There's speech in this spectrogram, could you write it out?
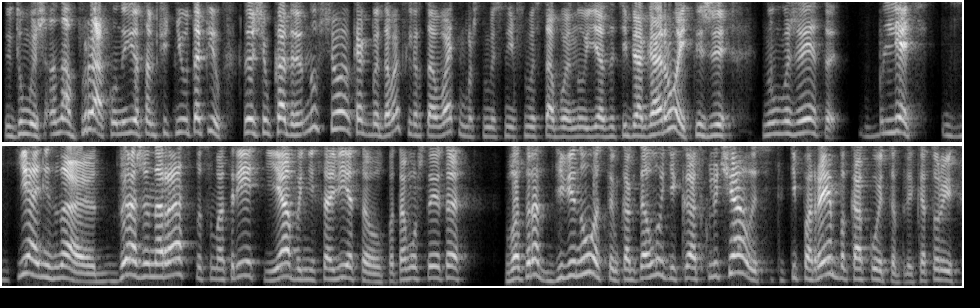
ты думаешь, она враг, он ее там чуть не утопил. В следующем кадре, ну все, как бы давай флиртовать, может мы с ним, мы с тобой, ну я за тебя горой, ты же, ну мы же это, блять, я не знаю, даже на раз посмотреть я бы не советовал, потому что это возврат к 90-м, когда логика отключалась, это типа Рэмбо какой-то, блядь, который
